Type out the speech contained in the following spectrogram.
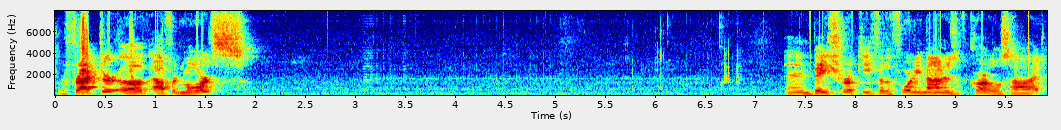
Refractor of Alfred Morris. And base rookie for the 49ers of Carlos Hyde.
